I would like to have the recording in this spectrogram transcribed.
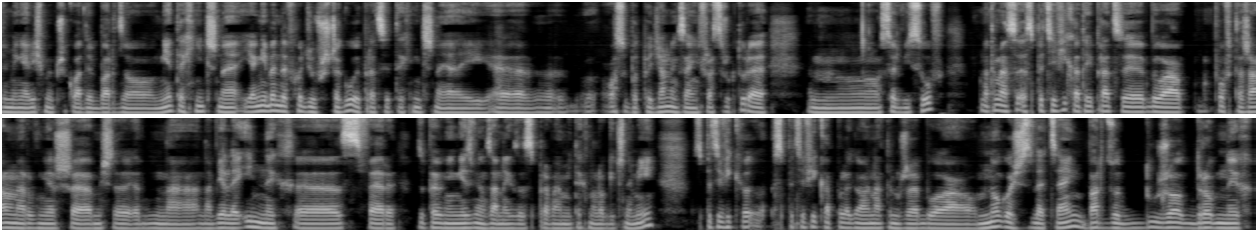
wymienialiśmy przykłady bardzo nietechniczne. Ja nie będę wchodził w szczegóły pracy technicznej osób odpowiedzialnych za infrastrukturę mm, serwisów, Natomiast specyfika tej pracy była powtarzalna również, e, myślę, na, na wiele innych e, sfer zupełnie niezwiązanych ze sprawami technologicznymi. Specyfika, specyfika polegała na tym, że była mnogość zleceń, bardzo dużo drobnych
